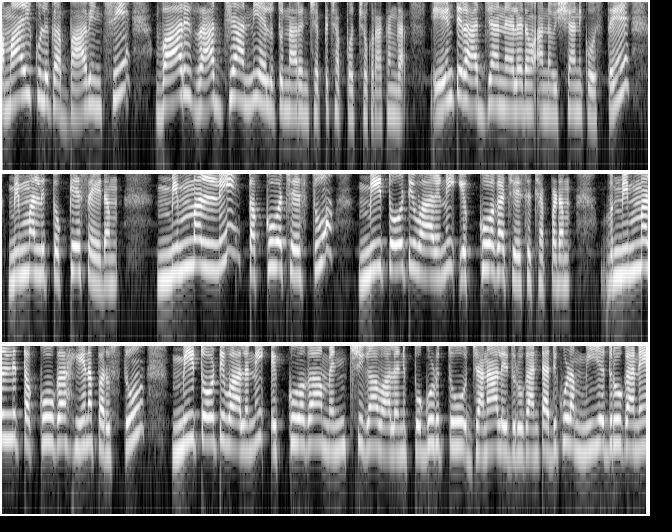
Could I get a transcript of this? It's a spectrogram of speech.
అమాయకులుగా భావించి వారి రాజ్యాన్ని ఏలుతున్నారని చెప్పి చెప్పొచ్చు ఒక రకంగా. ఏంటి రాజ్యాన్ని ఏలడం అన్న విషయానికి వస్తే మిమ్మల్ని తొక్కేసేయడం మిమ్మల్ని తక్కువ చేస్తూ మీతోటి వారిని ఎక్కువగా చేసి చెప్పడం. మిమ్మల్ని తక్కువగా హీనపరుస్తూ మీతోటి వాళ్ళని ఎక్కువగా మంచిగా వాళ్ళని పొగుడుతూ జనాలు ఎదురుగా అంటే అది కూడా మీ ఎదురుగానే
